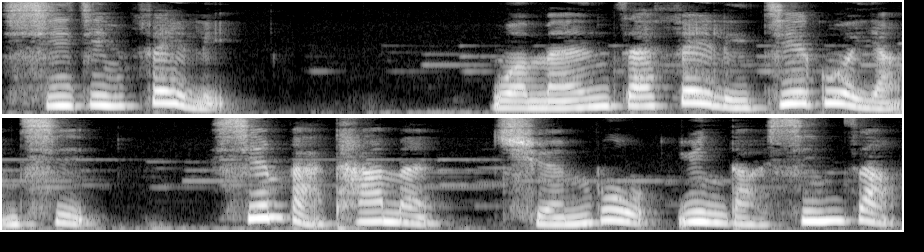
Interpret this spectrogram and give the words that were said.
吸进肺里，我们在肺里接过氧气，先把它们。全部运到心脏，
